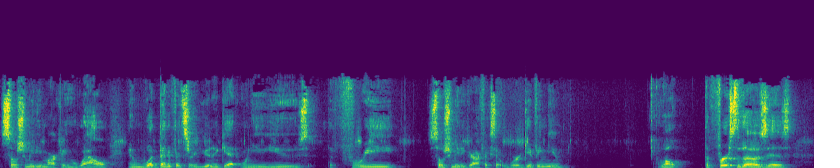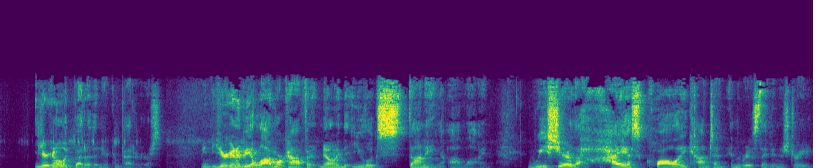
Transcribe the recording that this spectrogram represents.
social media marketing well, and what benefits are you going to get when you use the free social media graphics that we're giving you? Well, the first of those is you're going to look better than your competitors. I mean, you're going to be a lot more confident knowing that you look stunning online. We share the highest quality content in the real estate industry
